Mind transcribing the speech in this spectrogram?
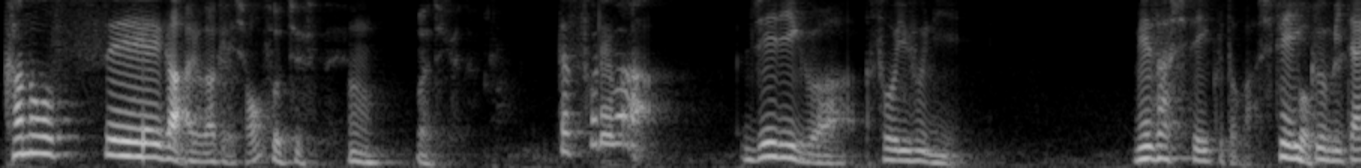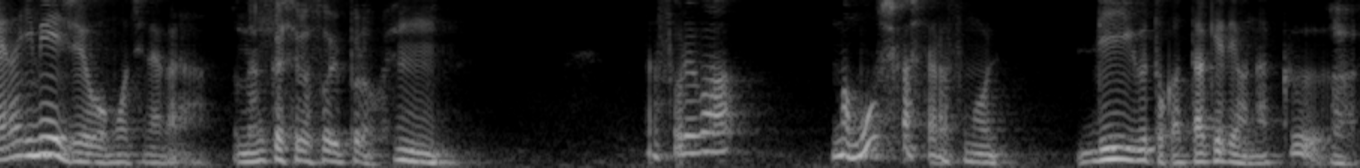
可能性があるわけでしょ？そっちですね。うん、間違いない。だそれは J リーグはそういうふうに目指していくとかしていくみたいなイメージを持ちながら。何かしらそういうプランは必要です。うん。だそれは、まあ、もしかしたらそのリーグとかだけではなくは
